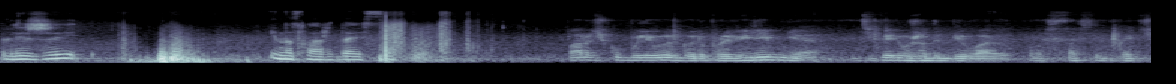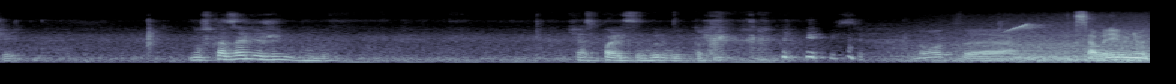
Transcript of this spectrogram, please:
Лежи и наслаждайся. Парочку болевых, говорю, провели мне, теперь уже добивают просто совсем окончательно. Но сказали, жить буду. Сейчас пальцы вырвут только. Ну вот, э, со временем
